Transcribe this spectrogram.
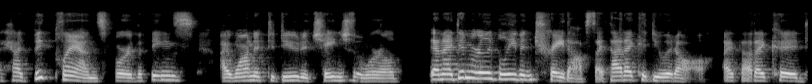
I had big plans for the things I wanted to do to change the world. And I didn't really believe in trade offs. I thought I could do it all. I thought I could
